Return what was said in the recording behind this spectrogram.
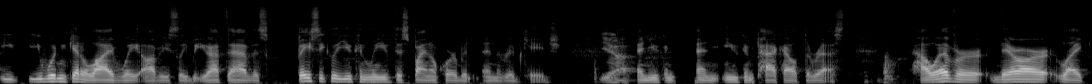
you, you wouldn't get a live weight obviously but you have to have this basically you can leave the spinal cord and the rib cage Yeah. and you can and you can pack out the rest. However, there are like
